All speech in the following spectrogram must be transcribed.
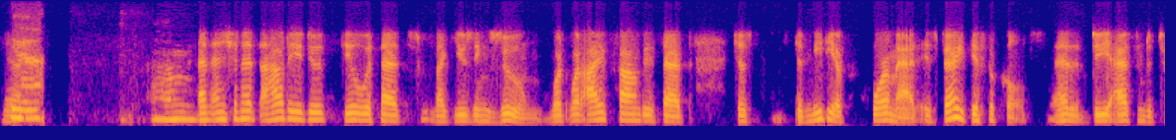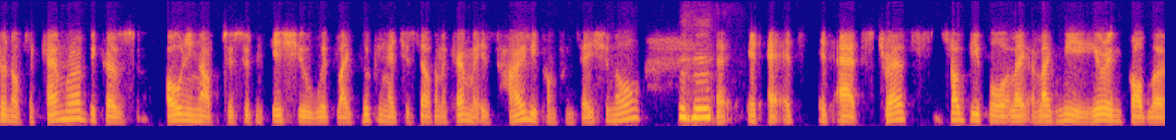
Yeah. yeah. Um, and, and Jeanette, how do you do deal with that, like using Zoom? What, what I found is that just the media format is very difficult. Uh, do you ask them to turn off the camera because owning up to a certain issue with like looking at yourself on the camera is highly confrontational. Mm-hmm. Uh, it, it it adds stress. Some people like like me hearing problem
